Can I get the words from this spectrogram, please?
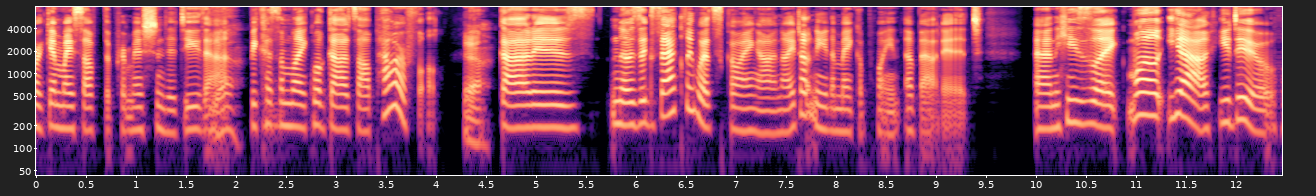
or give myself the permission to do that Yeah, because I'm like, well, God's all powerful. yeah. God is knows exactly what's going on. I don't need to make a point about it. And he's like, well, yeah, you do.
